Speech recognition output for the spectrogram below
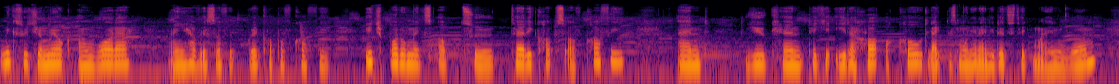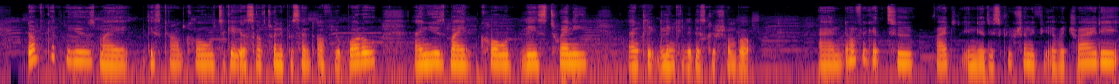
mix with your milk and water and you have yourself a great cup of coffee. Each bottle makes up to 30 cups of coffee and you can take it either hot or cold. Like this morning i needed to take mine warm. Don't forget to use my discount code to get yourself 20% off your bottle and use my code liz20 and click the link in the description box. And don't forget to write in the description if you ever tried it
